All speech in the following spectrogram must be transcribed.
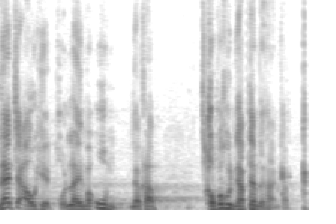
และจะเอาเหตุผลอะไรมาอุ้มนะครับ ขอบพระคุณครับท่านประธานครับ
